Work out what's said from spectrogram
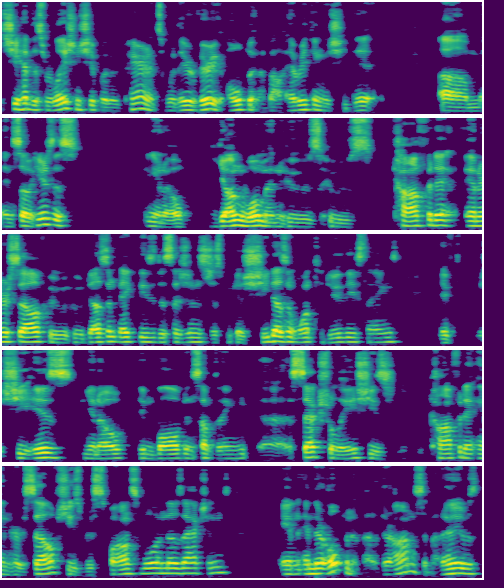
she had this relationship with her parents where they were very open about everything that she did. Um, and so here's this, you know, young woman who's who's confident in herself, who who doesn't make these decisions just because she doesn't want to do these things. If she is, you know, involved in something uh, sexually, she's confident in herself. She's responsible in those actions, and and they're open about it. They're honest about it. And it was,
